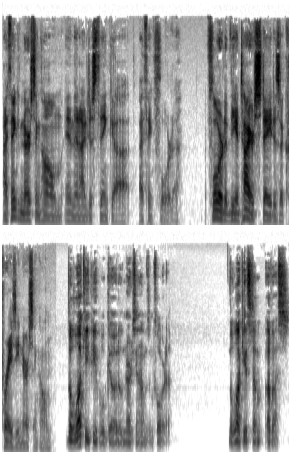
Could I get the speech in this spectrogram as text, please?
I think nursing home, and then I just think uh, I think Florida, Florida, the entire state is a crazy nursing home. The lucky people go to nursing homes in Florida. The luckiest of, of us.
